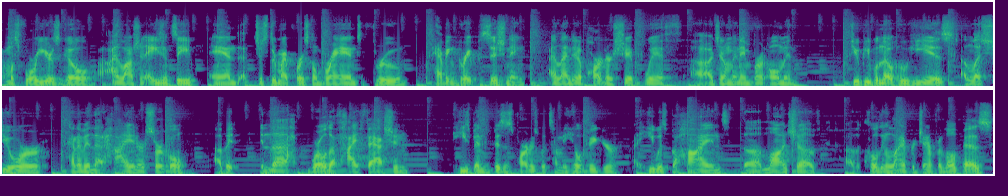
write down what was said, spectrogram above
almost four years ago, I launched an agency. And just through my personal brand, through having great positioning, I landed a partnership with uh, a gentleman named Brent Ullman. Few people know who he is unless you're kind of in that high inner circle. Uh, but in the world of high fashion, he's been business partners with Tommy Hilfiger. Uh, he was behind the launch of uh, the clothing line for Jennifer Lopez,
